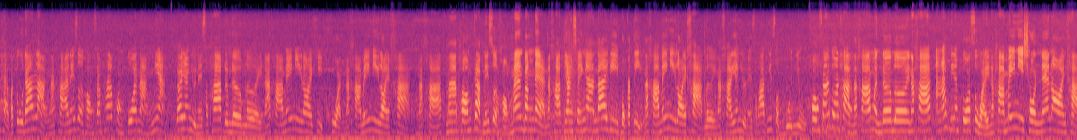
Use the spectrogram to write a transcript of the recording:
แผงประตูด้านหลังนะคะ ในส่วนของสภาพของตัวหนังเนี่ยก็ยังอยู่ในสภาพเดิมๆเลยนะคะ ไม่มีรอยขีดข่วนนะคะ ไม่มีรอยขาดนะคะ มาพร้อมกับในส่วนของแม่นบังแดดนะคะ ยังใช้งานได้ดีปกตินะคะ ไม่มีรอยขาดเลยนะคะ ยังอยู่ในสภาพที่สมบูรณ์อยู่ โครงสร้างตัวถังนะคะ เหมือนเดิมเลยนะคะอาร์ตเรียงตัวสวยนะคะ ไม่มีชนแน่นอนค่ะ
